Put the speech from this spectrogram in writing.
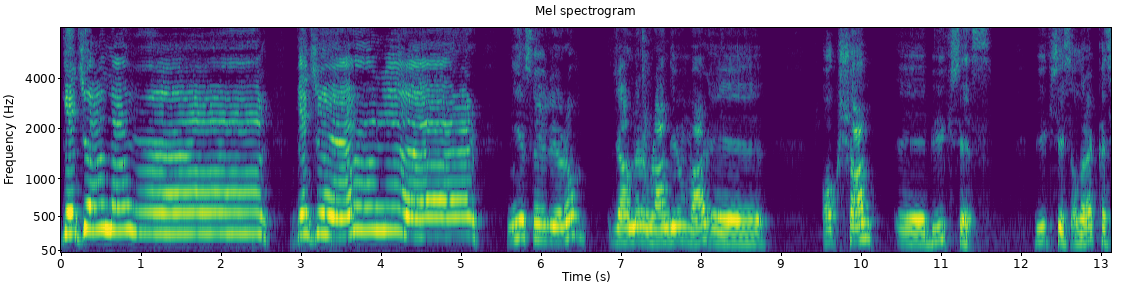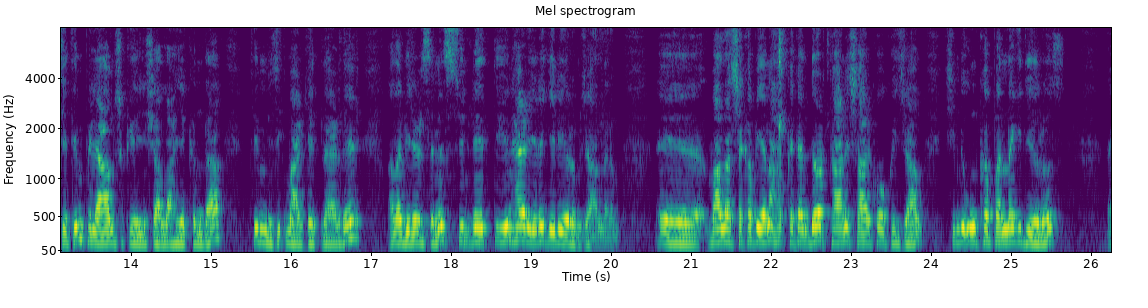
Geceler, geceler. Niye söylüyorum? Canlarım randevum var. Ee, Okşan e, Büyük Ses. Büyük Ses olarak kasetim, plağım çıkıyor inşallah yakında. Tüm müzik marketlerde alabilirsiniz. Sünnet, düğün her yere geliyorum canlarım. Ee, Valla şaka bir yana hakikaten dört tane şarkı okuyacağım. Şimdi un kapanına gidiyoruz. Ee,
